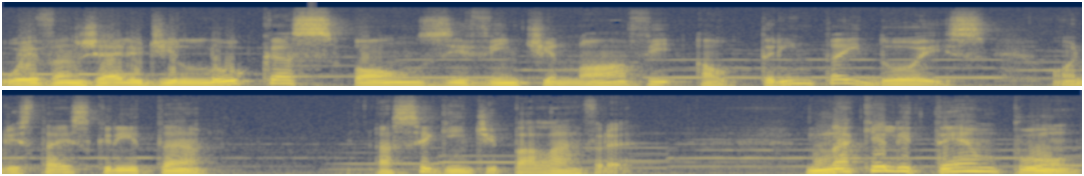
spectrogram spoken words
o Evangelho de Lucas 11, 29 ao 32, onde está escrita a seguinte palavra: Naquele tempo,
